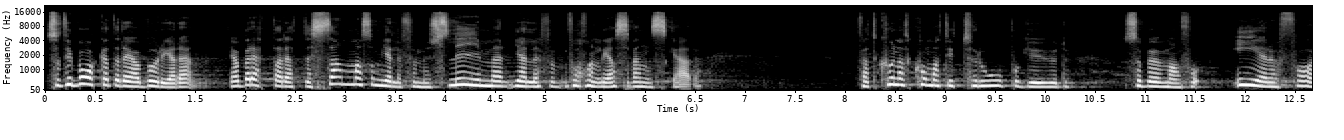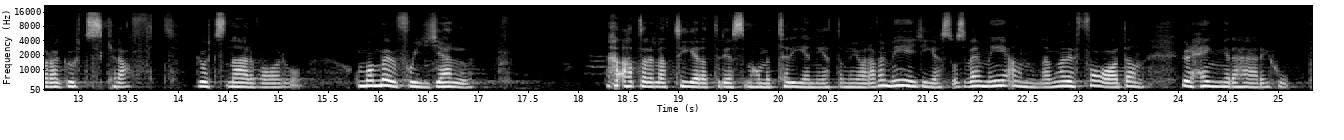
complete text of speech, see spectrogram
Så tillbaka till där jag började. Jag berättade att detsamma som gäller för muslimer gäller för vanliga svenskar. För att kunna komma till tro på Gud så behöver man få erfara Guds kraft, Guds närvaro. Och man behöver få hjälp att relatera till det som har med treenigheten att göra. Vem är Jesus? Vem är anden? Vem är fadern? Hur hänger det här ihop?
